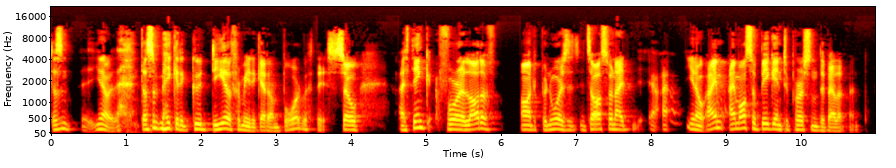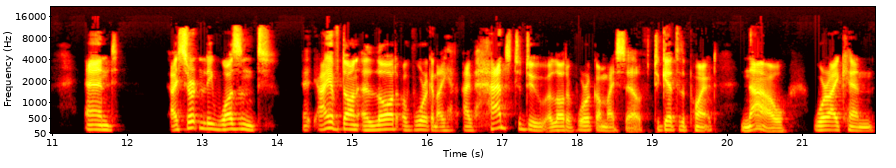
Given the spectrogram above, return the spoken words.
doesn't you know doesn't make it a good deal for me to get on board with this. So i think for a lot of entrepreneurs it's, it's also an I, you know i'm i'm also big into personal development. And i certainly wasn't i have done a lot of work and i i've had to do a lot of work on myself to get to the point now where i can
